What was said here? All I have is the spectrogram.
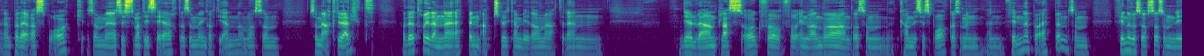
eh, på deres språk, som er systematisert, og som er gått gjennom, og som, som er aktuelt. Og det tror jeg denne appen absolutt kan bidra med, at den det vil være en plass òg for, for, innvandrere og andre som kan disse språkene som en, en, finner på appen, som finner ressurser som de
